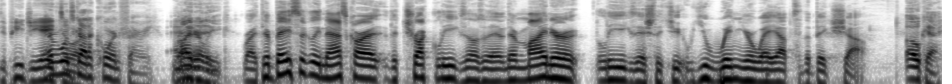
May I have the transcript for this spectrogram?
The PGA. Everyone's Tour. got a Corn Ferry And minor then- league. Right. They're basically NASCAR, the truck leagues, and those are they're minor leagues ish that you you win your way up to the big show. Okay.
